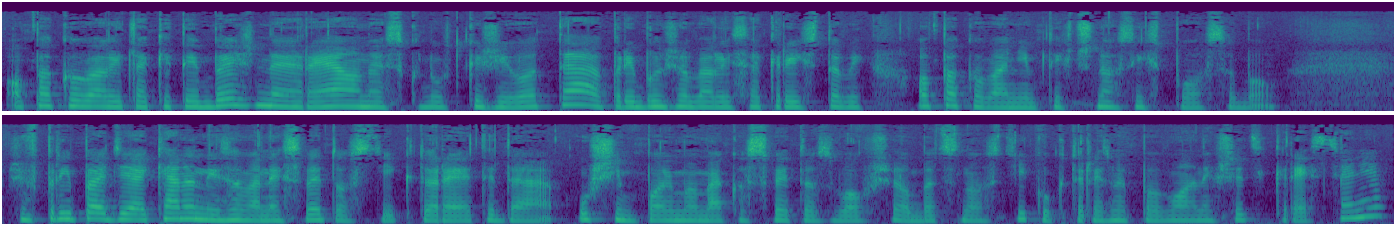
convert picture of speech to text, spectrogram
opakovali také tie bežné, reálne sknutky života a približovali sa Kristovi opakovaním tých čnostných spôsobov že v prípade aj kanonizovanej svetosti, ktoré je teda uším pojmom ako svetosť vo všeobecnosti, ku ktorej sme povolaní všetci kresťania,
